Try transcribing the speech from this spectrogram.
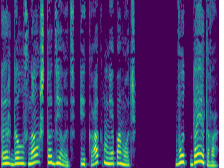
Эрдл знал, что делать и как мне помочь. «Вот до этого»,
